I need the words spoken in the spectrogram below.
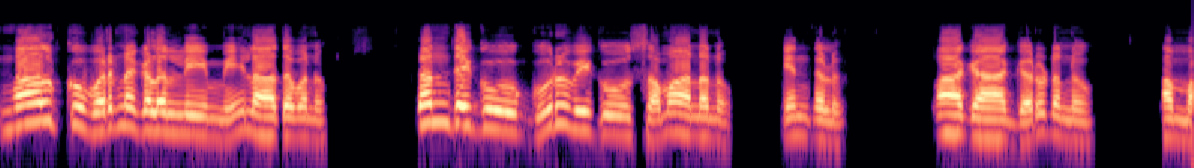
ನಾಲ್ಕು ವರ್ಣಗಳಲ್ಲಿ ಮೇಲಾದವನು, ತಂದೆಗೂ ಗುರುವಿಗೂ ಸಮಾನನು ಎಂದಳು. ಆಗ ಗರುಡನು, ಅಮ್ಮ,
